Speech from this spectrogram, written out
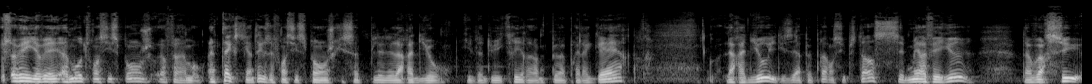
vous savez, il y avait un mot de Francis Ponge, enfin un texte, un texte de Francis Ponge qui s'appelait La radio, qu'il a dû écrire un peu après la guerre. La radio, il disait à peu près en substance, c'est merveilleux d'avoir su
